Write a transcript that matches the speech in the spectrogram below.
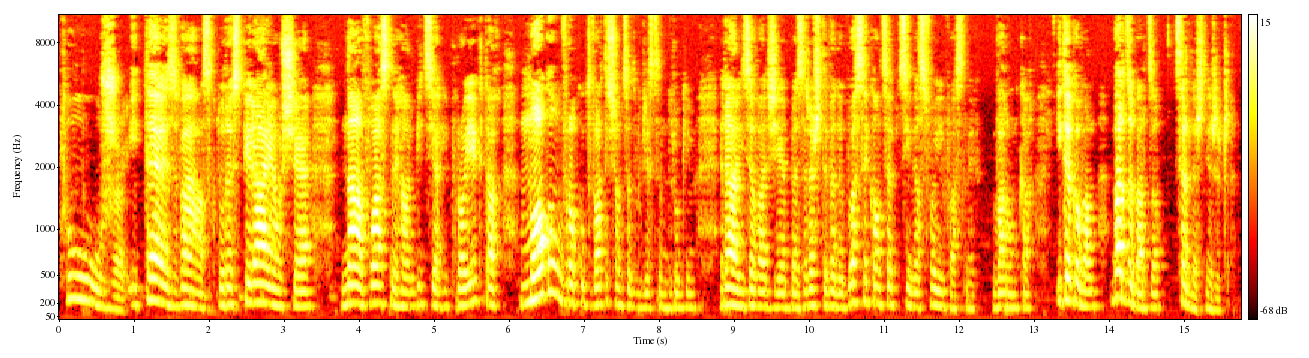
którzy i te z Was, które wspierają się na własnych ambicjach i projektach, mogą w roku 2022 realizować je bez reszty według własnej koncepcji, na swoich własnych warunkach. I tego Wam bardzo, bardzo serdecznie życzę.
